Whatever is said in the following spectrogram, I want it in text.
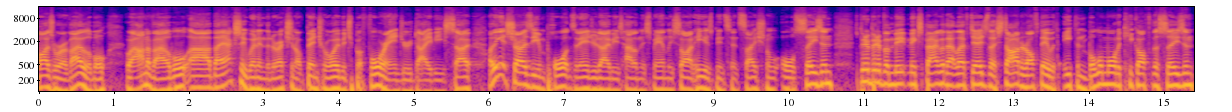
guys were available, were unavailable, uh, they actually went in the direction of Ben Trbojevic before Andrew Davies. So I think it shows the importance that Andrew Davies had on this Manly side. He has been sensational all season. It's been a bit of a mixed bag with that left edge. They started off there with Ethan Bullemor to kick off the season.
